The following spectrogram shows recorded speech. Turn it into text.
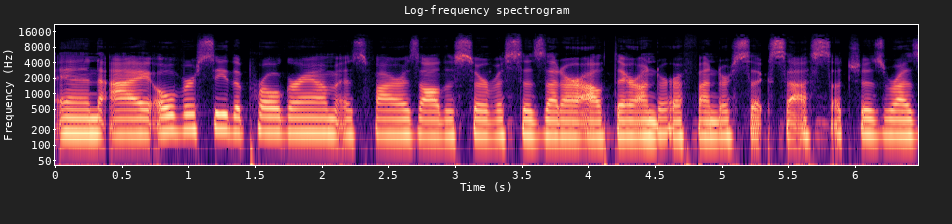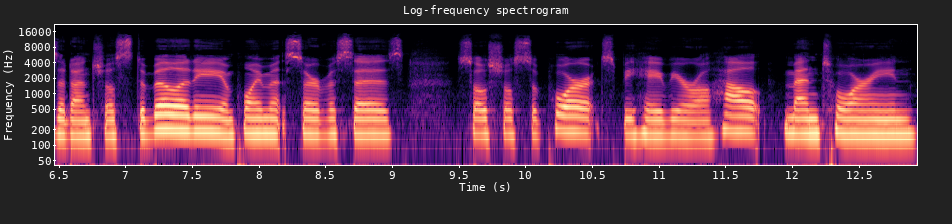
And I oversee the program as far as all the services that are out there under offender success, such as residential stability, employment services, social supports, behavioral health, mentoring.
